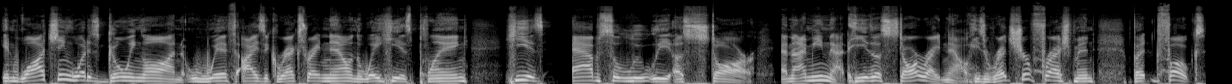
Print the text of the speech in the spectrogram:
in watching what is going on with Isaac Rex right now and the way he is playing, he is absolutely a star. And I mean that. He's a star right now. He's a redshirt freshman. But, folks,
